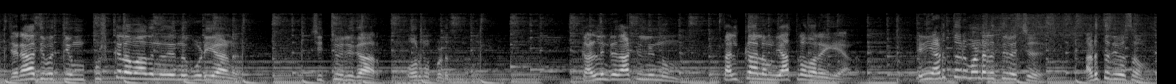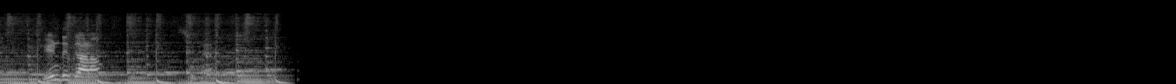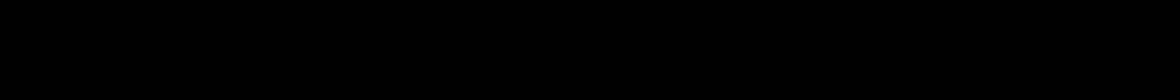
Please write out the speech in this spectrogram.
ജനാധിപത്യം പുഷ്കലമാകുന്നതെന്ന് കൂടിയാണ് ചിറ്റൂരുകാർ ഓർമ്മപ്പെടുത്തുന്നത്. കള്ളിന്റെ നാട്ടിൽ നിന്നും തൽക്കാലം യാത്ര പറയുകയാണ്. ഇനി അടുത്തൊരു മണ്ഡലത്തിൽ വെച്ച് അടുത്ത ദിവസം വീണ്ടും കാണാം.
